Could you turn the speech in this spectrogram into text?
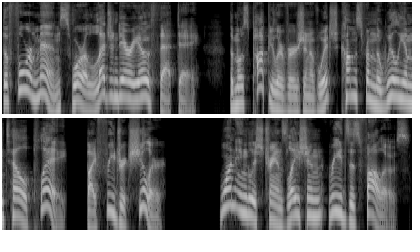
The four men swore a legendary oath that day, the most popular version of which comes from the William Tell play by Friedrich Schiller. One English translation reads as follows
